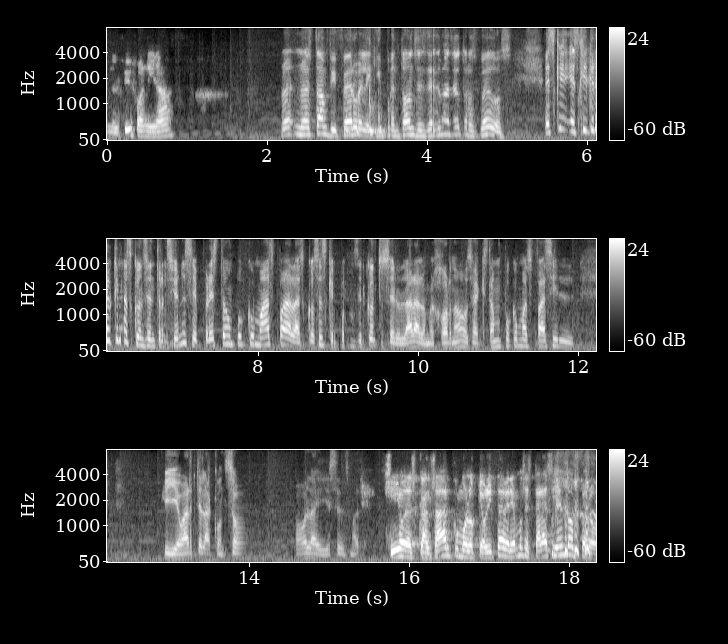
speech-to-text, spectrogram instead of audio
en el FIFA ni nada. No, no es tan fifero el equipo entonces, es más de otros juegos. Es que, es que creo que en las concentraciones se presta un poco más para las cosas que puedes hacer con tu celular, a lo mejor, ¿no? O sea, que está un poco más fácil que llevarte la consola y ese desmadre. Sí, o descansar, como lo que ahorita deberíamos estar haciendo, pero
